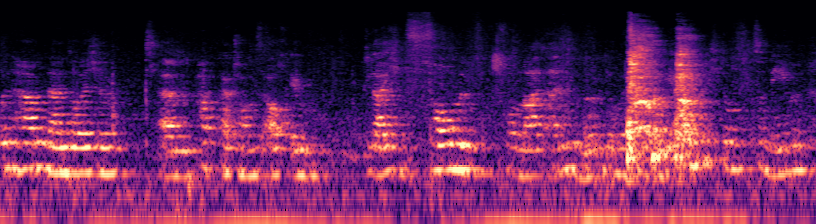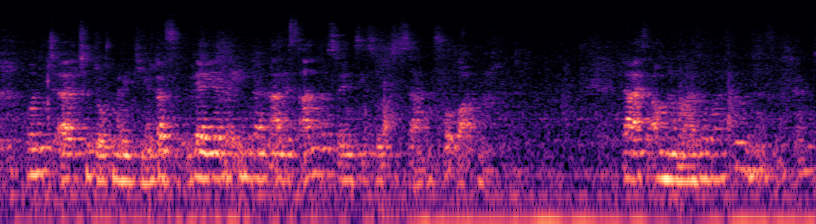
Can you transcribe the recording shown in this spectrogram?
und haben dann solche ähm, Pappkartons auch im gleichen Formenformat angeboten, um es in die Einrichtung zu nehmen und äh, zu dokumentieren. Das wäre ja bei Ihnen dann alles anders, wenn Sie sozusagen vor Ort machen. Da ist auch nochmal sowas. hm, Das ist ganz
